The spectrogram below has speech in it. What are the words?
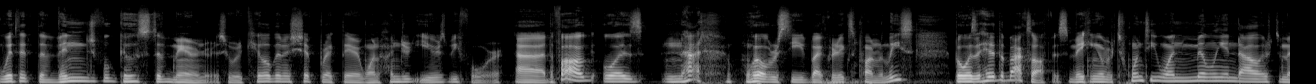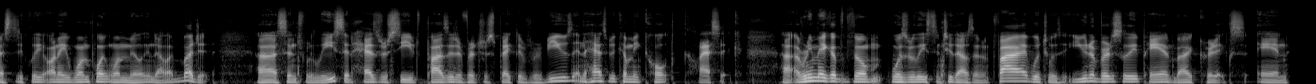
with it the vengeful ghosts of mariners who were killed in a shipwreck there 100 years before. Uh, the Fog was not well received by critics upon release, but was a hit at the box office, making over $21 million domestically on a $1.1 million budget. Uh, since release, it has received positive retrospective reviews and has become a cult classic. Uh, a remake of the film was released in 2005, which was universally panned by critics. And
